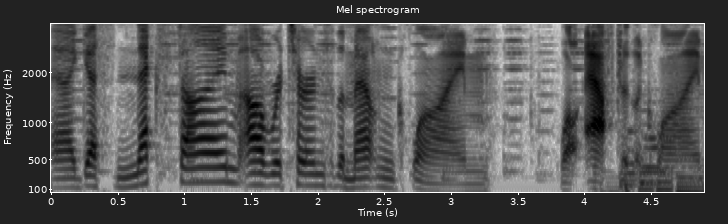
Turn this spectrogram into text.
and I guess next time I'll return to the mountain climb. Well, after the climb.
